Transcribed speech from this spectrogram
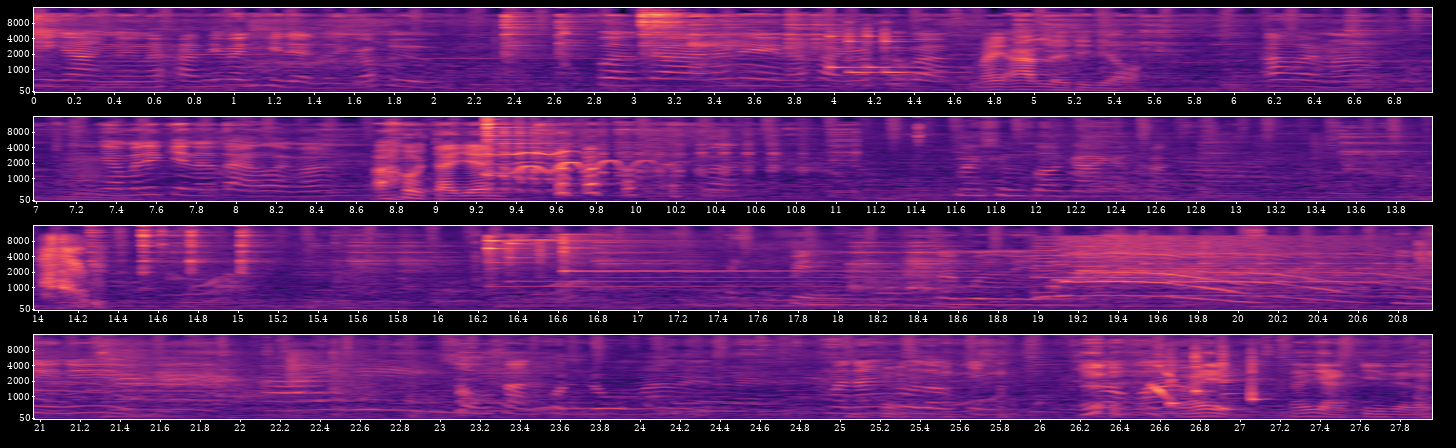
อีกอย่างหนึ่งนะคะที่เป็นทีเด็ดเลยก็คือเบอร์กานั่นเองนะคะก็คือแบบไม่อั้นเลยทีเดียว อร่อยมากมยังไม่ได้กินนะแต่อร่อยมาก เอาใจเย็น มามาชิมเบอร์กากันค่ะเป็นละมุนลิ้นทิมพ์นี้นี่ สงสารคนดูมากเลย มานั่งดูเรากินแบบว่าไม่ถ้าอยากกินเนี่ยก็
